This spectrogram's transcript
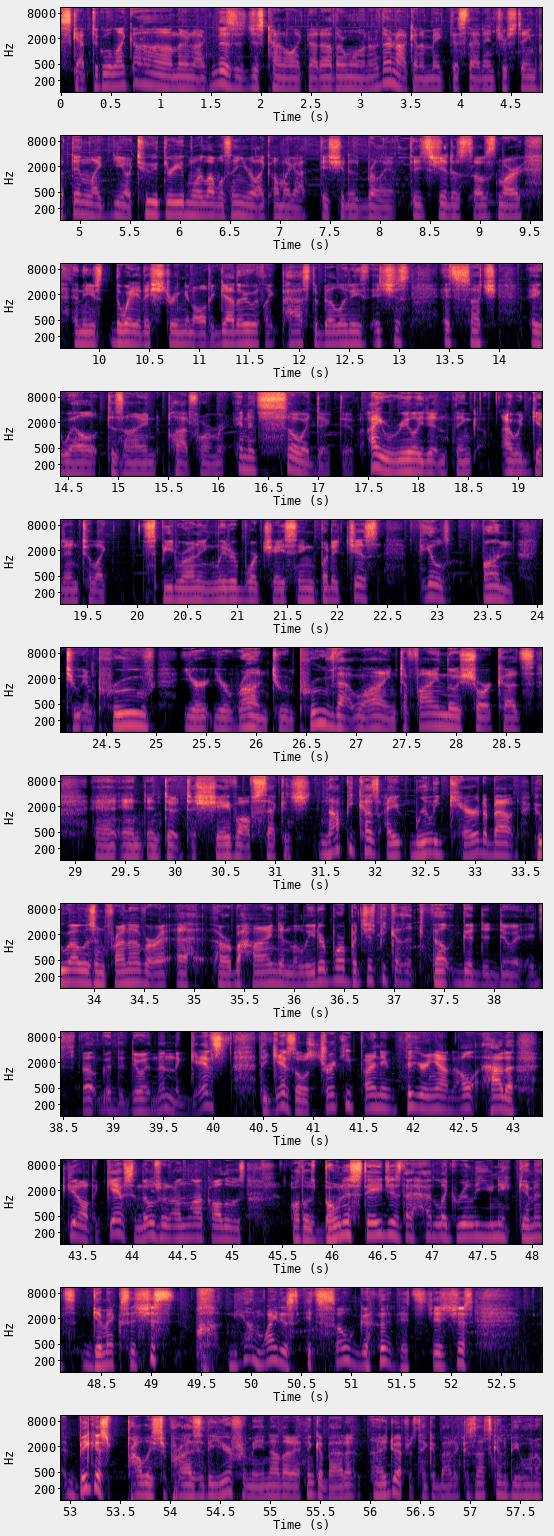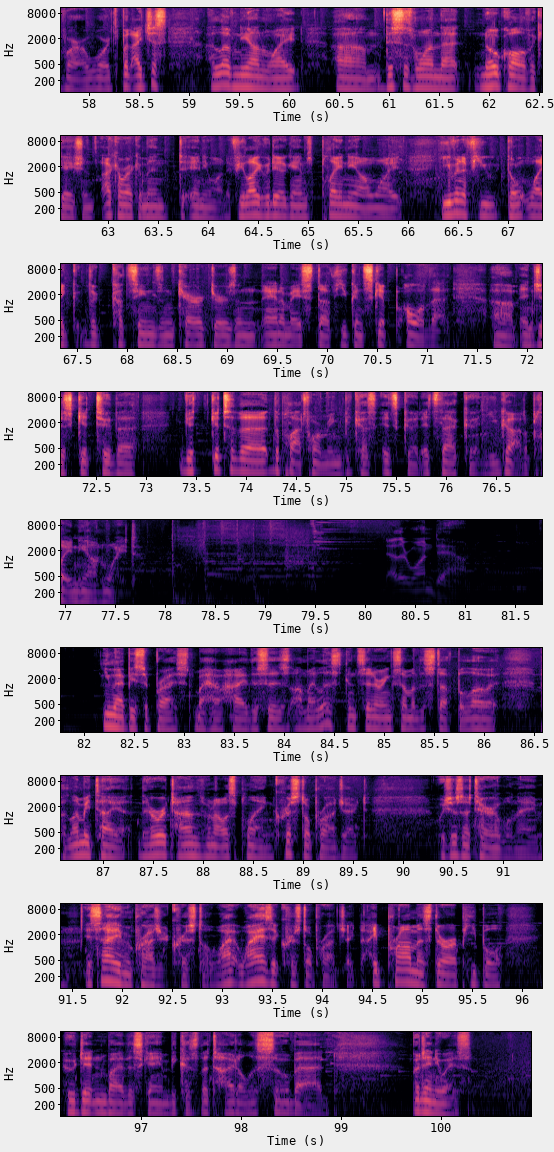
skeptical, like, oh, they're not, this is just kind of like that other one, or they're not going to make this that interesting. But then, like, you know, two, three more levels in, you're like, oh my god, this shit is brilliant. This shit is so smart. And these, the way they string it all together with like past abilities, it's just, it's such a well designed platformer, and it's so addictive. I really didn't think I would get into like speed running, leaderboard chasing, but it just feels fun to improve your your run, to improve that line, to find those shortcuts and and, and to, to shave off seconds. Not because I really cared about who I was in front of or uh, or behind in the leaderboard, but just because it felt good to do it. It just felt good to do it. And then the gifts, the gifts, it was tricky finding figuring out all, how to get all the gifts, and those would unlock all those all those bonus stages that had like really unique gimmicks gimmicks it's just ugh, neon white is it's so good it's it's just biggest probably surprise of the year for me now that I think about it. I do have to think about it because that's going to be one of our awards. But I just, I love Neon White. Um, this is one that no qualifications I can recommend to anyone. If you like video games, play Neon White. Even if you don't like the cutscenes and characters and anime stuff, you can skip all of that um, and just get to the get get to the the platforming because it's good. It's that good. You gotta play Neon White. Another one down. You might be surprised by how high this is on my list considering some of the stuff below it, but let me tell you, there were times when I was playing Crystal Project, which is a terrible name. It's not even Project Crystal. Why, why is it Crystal Project? I promise there are people who didn't buy this game because the title is so bad. But, anyways,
